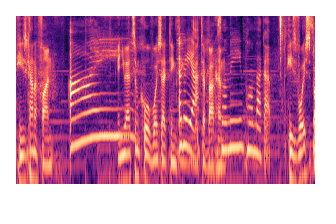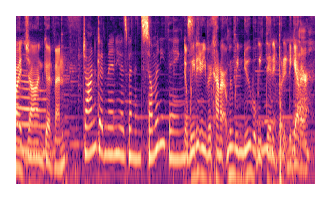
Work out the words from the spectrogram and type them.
He's kind of fun. I. And you had some cool voice acting things Okay, yeah. about So let him. me pull him back up. He's voiced by John Goodman. John Goodman, who has been in so many things. We didn't even kind of, I mean, we knew, but we didn't put it together. Yeah.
